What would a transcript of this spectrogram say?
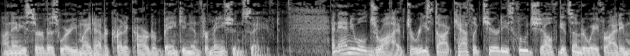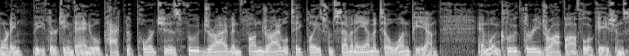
on any service where you might have a credit card or banking information saved. An annual drive to restock Catholic Charities food shelf gets underway Friday morning. The 13th annual Pack the Porches food drive and fun drive will take place from 7 a.m. until 1 p.m. and will include three drop-off locations.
